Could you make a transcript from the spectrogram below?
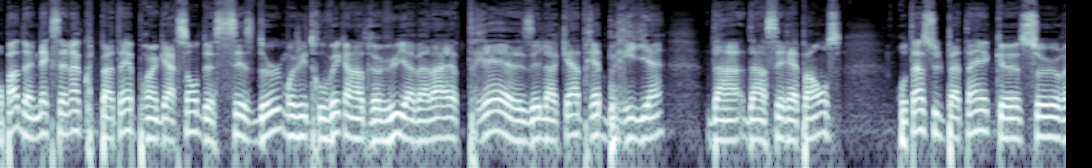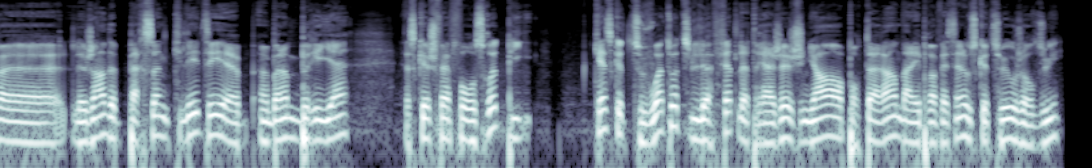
On parle d'un excellent coup de patin pour un garçon de 6-2. Moi, j'ai trouvé qu'en entrevue, il avait l'air très éloquent, très brillant dans, ses réponses. Autant sur le patin que sur euh, le genre de personne qu'il est, euh, un bonhomme brillant. Est-ce que je fais fausse route? Puis qu'est-ce que tu vois? Toi, tu l'as fait le trajet junior pour te rendre dans les professionnels où ce que tu es aujourd'hui.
